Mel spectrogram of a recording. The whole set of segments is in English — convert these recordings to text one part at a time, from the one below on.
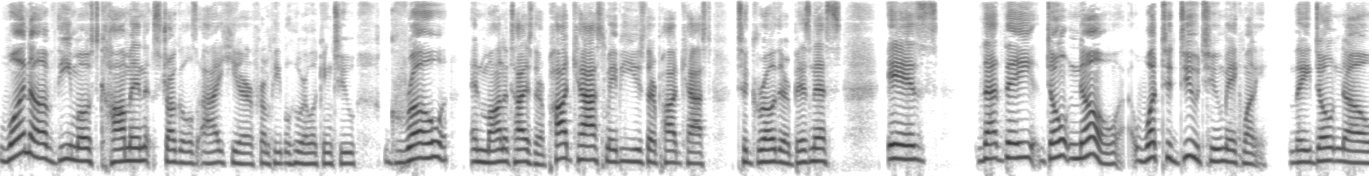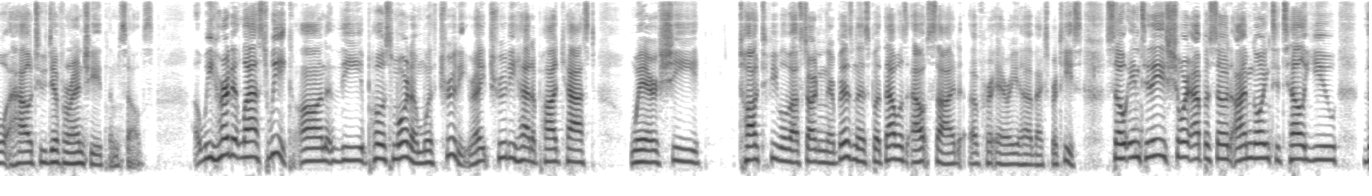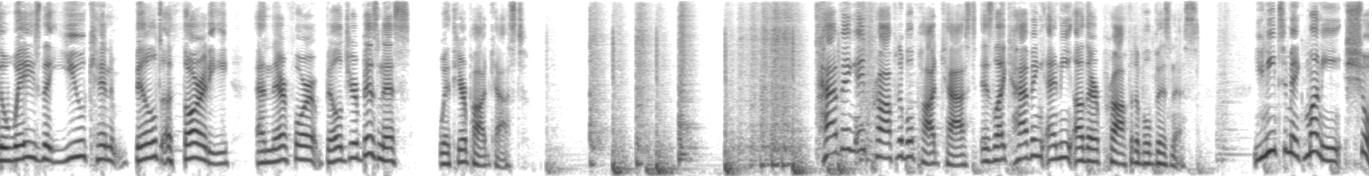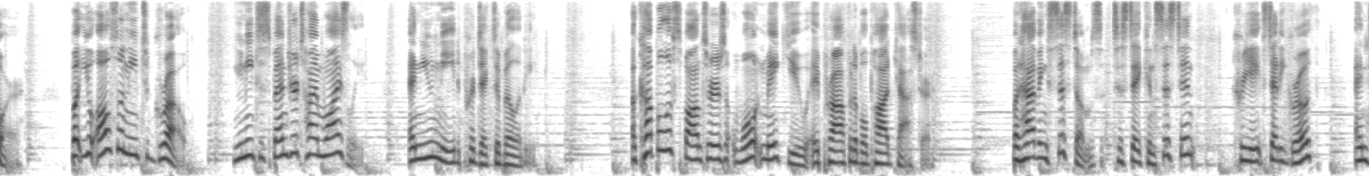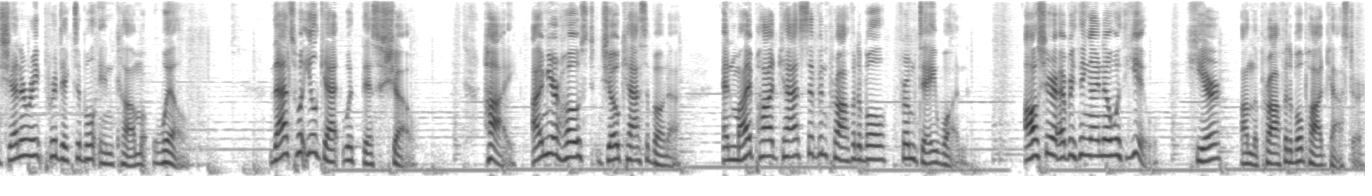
One of the most common struggles I hear from people who are looking to grow and monetize their podcast, maybe use their podcast to grow their business, is that they don't know what to do to make money. They don't know how to differentiate themselves. Uh, we heard it last week on the postmortem with Trudy, right? Trudy had a podcast where she talk to people about starting their business, but that was outside of her area of expertise. So, in today's short episode, I'm going to tell you the ways that you can build authority and therefore build your business with your podcast. Having a profitable podcast is like having any other profitable business. You need to make money, sure, but you also need to grow. You need to spend your time wisely and you need predictability. A couple of sponsors won't make you a profitable podcaster, but having systems to stay consistent, create steady growth, and generate predictable income will. That's what you'll get with this show. Hi, I'm your host, Joe Casabona, and my podcasts have been profitable from day one. I'll share everything I know with you here on The Profitable Podcaster.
